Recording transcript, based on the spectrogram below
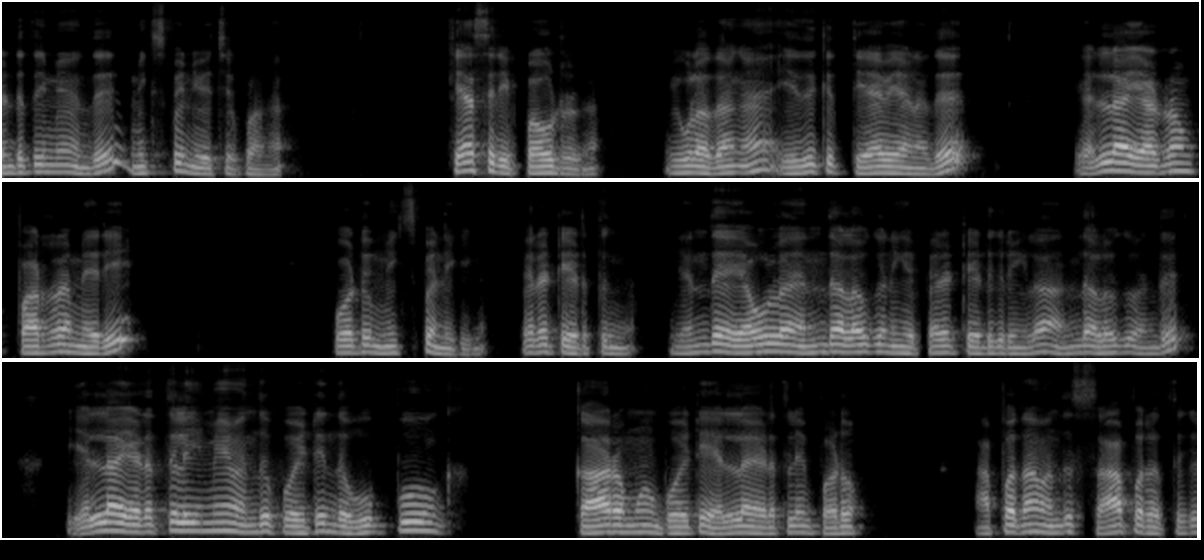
ரெண்டுத்தையுமே வந்து மிக்ஸ் பண்ணி வச்சுருப்பாங்க. கேசரி பவுட்ருங்க இவ்வளோதாங்க இதுக்கு தேவையானது. எல்லா இடம் படுற மாரி போட்டு மிக்ஸ் பண்ணிக்கிங்க. பிரட்டி எடுத்துங்க. எந்த எவ்வளோ எந்த அளவுக்கு நீங்கள் பிரட்டி எடுக்கிறீங்களோ அந்த அளவுக்கு வந்து எல்லா இடத்துலையுமே வந்து போயிட்டு இந்த உப்பும் காரமும் போயிட்டு எல்லா இடத்துலையும் படும். அப்போ தான் வந்து சாப்பிட்றதுக்கு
